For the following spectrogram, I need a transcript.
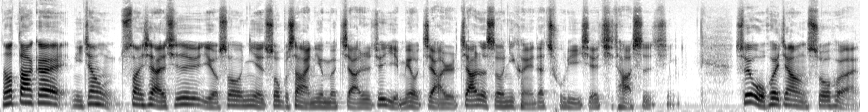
然后大概你这样算下来，其实有时候你也说不上来你有没有假日，就也没有假日。假日的时候你可能也在处理一些其他事情。所以我会这样说回来，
